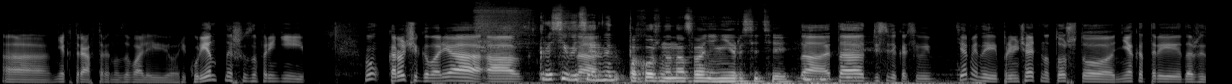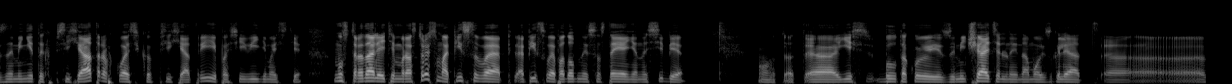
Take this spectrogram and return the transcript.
А, некоторые авторы называли ее рекуррентной шизофренией. Ну, короче говоря... А, Красивый да, термин. Похоже на название нейросетей. Да, это действительно красивый термин, и примечательно то, что некоторые даже знаменитых психиатров, классиков психиатрии, по всей видимости, ну, страдали этим расстройством, описывая, описывая подобные состояния на себе. Вот, вот, э, есть, был такой замечательный, на мой взгляд, э,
